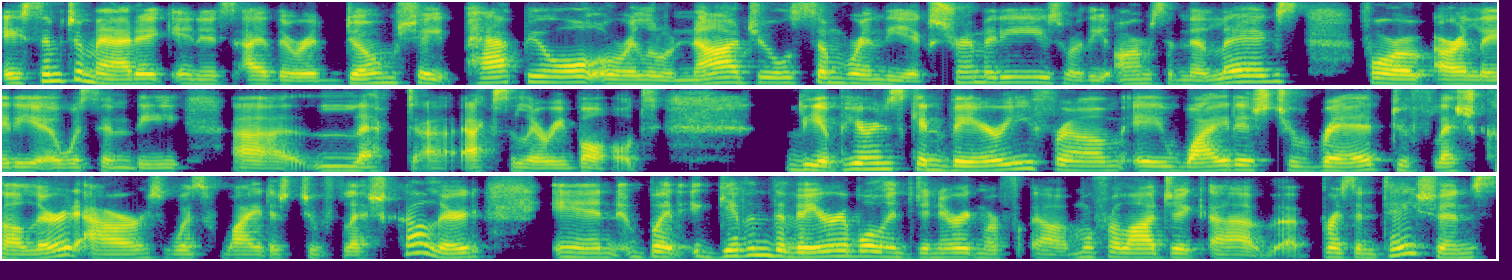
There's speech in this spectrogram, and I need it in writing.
asymptomatic and it's either a dome-shaped papule or a little nodule somewhere in the extremities or the arms and the legs. For Our Lady, it was in the uh, left uh, axillary vault the appearance can vary from a whitish to red to flesh colored. Ours was whitish to flesh colored. And but given the variable and generic morph uh, morphologic uh, presentations,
